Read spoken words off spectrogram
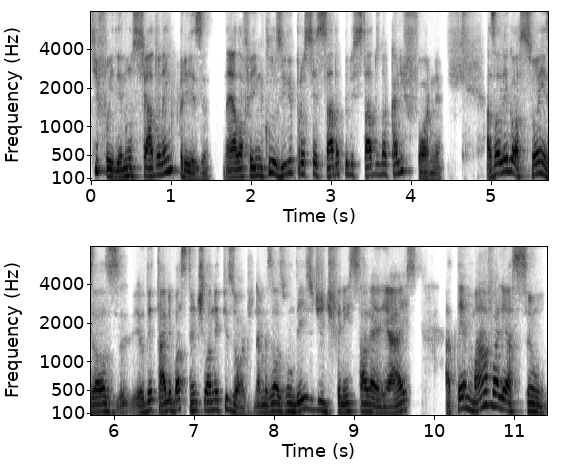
que foi denunciado na empresa. Né? Ela foi inclusive processada pelo estado da Califórnia. As alegações, elas, eu detalho bastante lá no episódio, né? mas elas vão desde diferenças salariais até má avaliação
